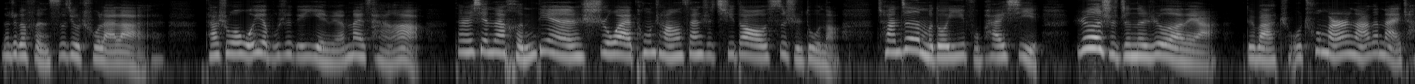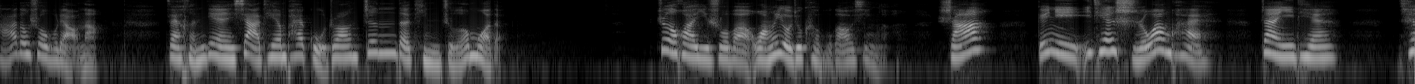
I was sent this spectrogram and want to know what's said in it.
那这个粉丝就出来了，他说我也不是给演员卖惨啊，但是现在横店室外通常三十七到四十度呢，穿这么多衣服拍戏，热是真的热的呀，对吧？我出门拿个奶茶都受不了呢，在横店夏天拍古装真的挺折磨的。这话一说吧，网友就可不高兴了，啥？给你一天十万块，站一天，切！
